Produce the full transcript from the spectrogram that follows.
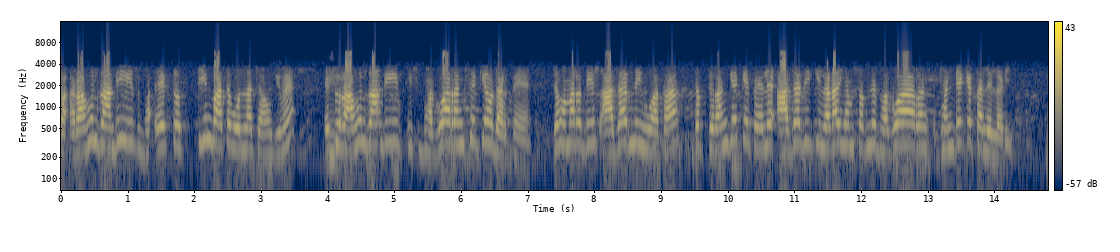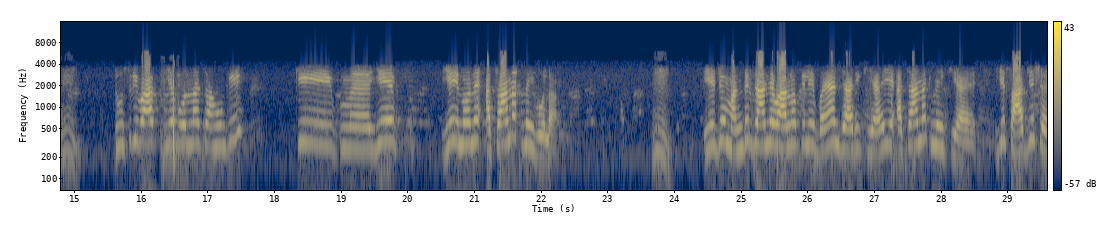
राहुल गांधी इस एक तो तीन बातें बोलना चाहूँगी मैं। एक तो राहुल गांधी इस भगवा रंग से क्यों डरते हैं? जब हमारा देश आज़ाद नहीं हुआ था जब तिरंगे के पहले आज़ादी की लड़ाई हम सबने भगवा रंग झंडे के तले लड़ी। दूसरी बात ये बोलना चाहूँगी कि ये ये इन्होंने अचानक नहीं बोला। ये जो मंदिर जाने वालों के लिए बयान जारी किया है ये अचानक नहीं किया है। ये साजिश है।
